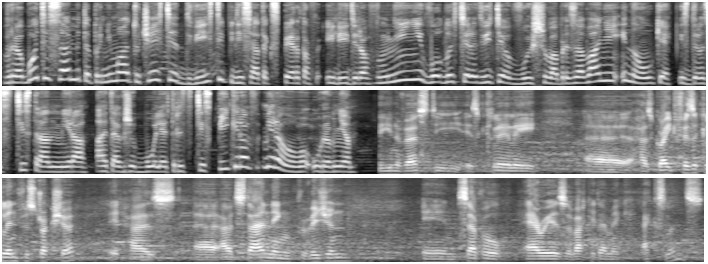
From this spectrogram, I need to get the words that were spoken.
В работе саммита принимают участие 250 экспертов и лидеров мнений в области развития высшего образования и науки из 20 стран мира, а также более 30 спикеров мирового уровня. The university is clearly uh, has great physical infrastructure. It has uh, outstanding provision in several areas of academic excellence.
